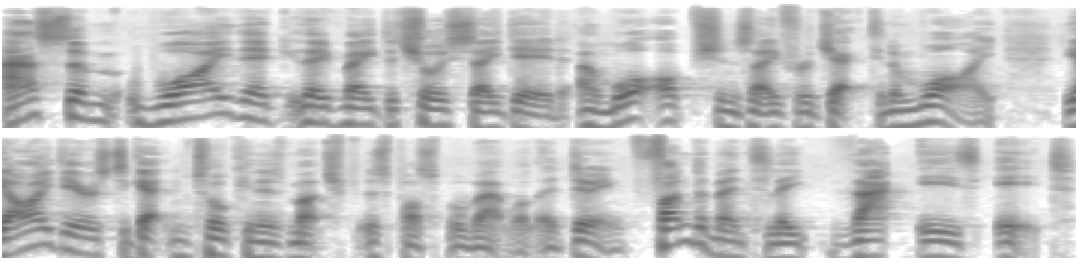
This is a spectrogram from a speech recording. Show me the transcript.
ask them why they, they've made the choice they did and what options they've rejected and why. The idea is to get them talking as much as possible about what they're doing. Fundamentally, that is it.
